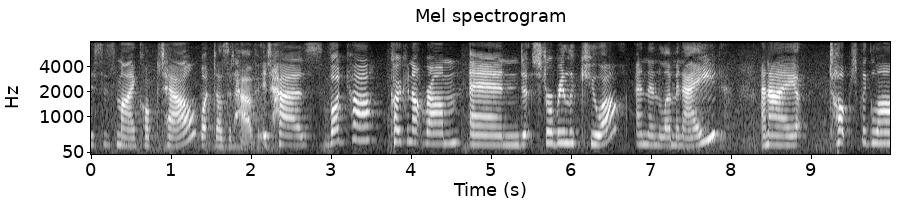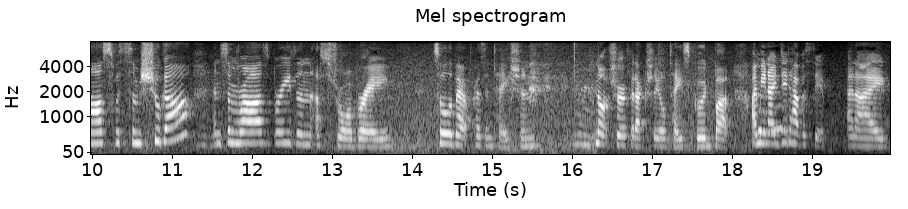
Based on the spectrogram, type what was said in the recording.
This is my cocktail. What does it have? It has vodka, coconut rum, and strawberry liqueur, and then lemonade. And I topped the glass with some sugar and some raspberries and a strawberry. It's all about presentation. Not sure if it actually will taste good, but I mean, I did have a sip and I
